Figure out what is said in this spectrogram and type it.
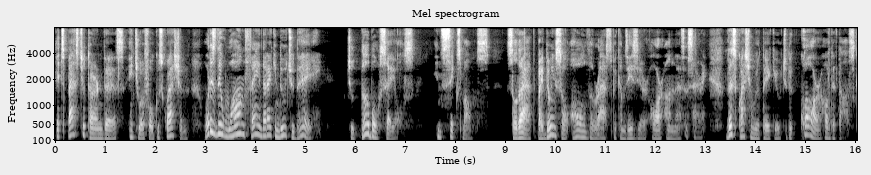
It's best to turn this into a focus question. What is the one thing that I can do today to double sales in six months, so that by doing so, all the rest becomes easier or unnecessary. This question will take you to the core of the task,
